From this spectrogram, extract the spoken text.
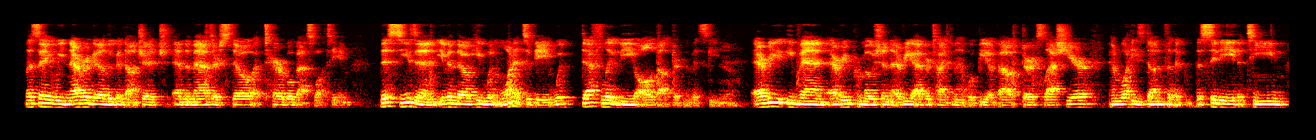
Let's say we never get a Luka Doncic, and the Mavs are still a terrible basketball team. This season, even though he wouldn't want it to be, would definitely be all about Dirk Nowitzki. Yeah every event, every promotion, every advertisement would be about Dirk's last year and what he's done for the, the city, the team,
